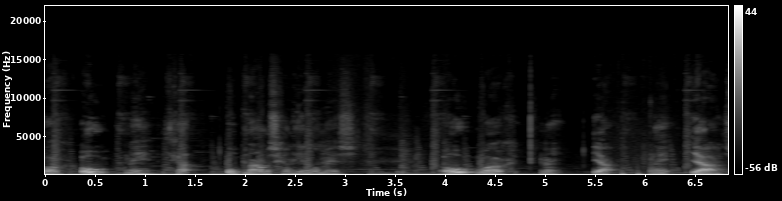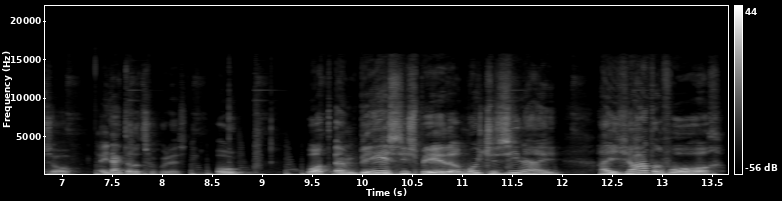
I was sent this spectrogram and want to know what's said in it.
Wacht. Oh, nee. Het gaat, opnames gaan helemaal mis. Oh, wacht. Nee. Ja. Nee. Ja, zo. Ik denk dat het zo goed is. Oh. Wat een beest die speler. Moet je zien, hij. Hij gaat ervoor.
